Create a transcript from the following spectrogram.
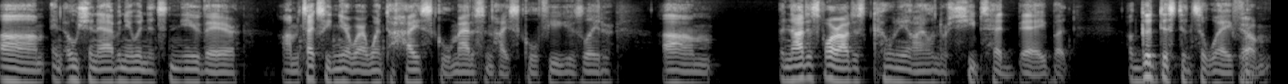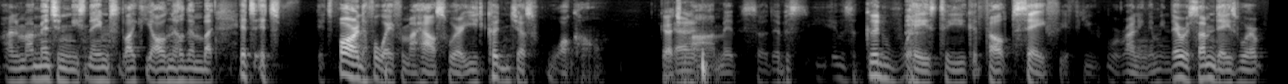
um, and Ocean Avenue, and it's near there. Um, it's actually near where I went to high school, Madison High School, a few years later. Um, but not as far out as Coney Island or Sheepshead Bay, but a good distance away from. I'm, I'm mentioning these names like y'all know them, but it's it's it's far enough away from my house where you couldn't just walk home. Gotcha. Um, it, so there was it was a good ways till you could felt safe if you were running. I mean, there were some days where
